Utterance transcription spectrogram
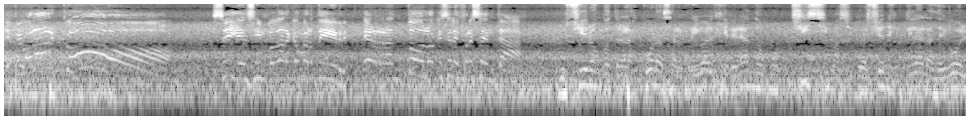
Le pegó al arco. Siguen sin poder convertir. Erran todo lo que se les presenta. Pusieron contra las cuerdas al rival generando muchísimas situaciones claras de gol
